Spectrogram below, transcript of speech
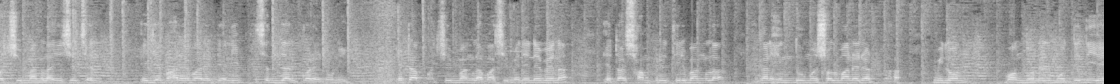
পশ্চিমবাংলায় এসেছেন। এই যে বারে বারে ডেলি প্যাসেঞ্জার করেন উনি, এটা পশ্চিমবাংলাবাসী মেনে নেবে না। এটা সম্প্রীতির বাংলা। এখানে হিন্দু, মুসলমানের একটা মিলন বন্ধনের মধ্যে দিয়ে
